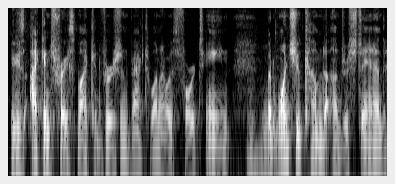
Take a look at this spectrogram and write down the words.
because I can trace my conversion back to when I was 14. Mm-hmm. But once you come to understand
